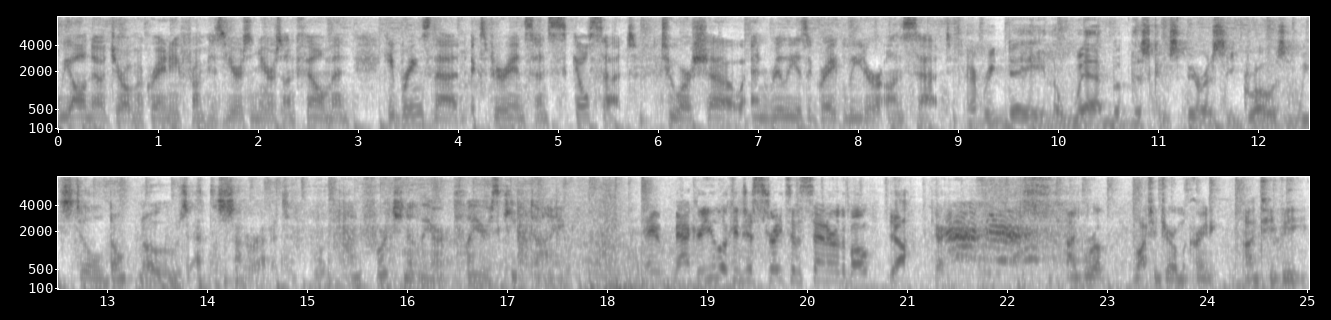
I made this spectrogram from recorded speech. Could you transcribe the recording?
We all know Gerald McRaney from his years and years on film, and he brings that experience and skill set to our show and really is a great leader on set. Every day, the web of this conspiracy grows, and we still don't know who's at the center of it. Unfortunately, our players keep dying. Hey, Mac, are you looking just straight to the center of the boat? Yeah. Okay. I grew up watching Gerald McRaney on TV.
